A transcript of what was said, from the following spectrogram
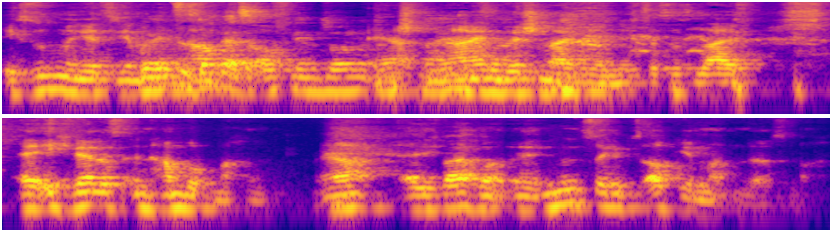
ich suche mir jetzt jemanden. Du hättest es doch erst aufnehmen sollen und ja, schneiden. Nein, wir schneiden hier nicht, das ist live. Äh, ich werde das in Hamburg machen. Ja, ich weiß, in Münster gibt es auch jemanden, der das macht.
